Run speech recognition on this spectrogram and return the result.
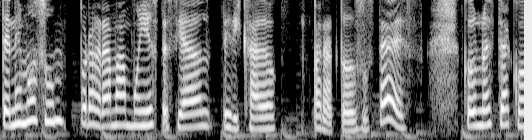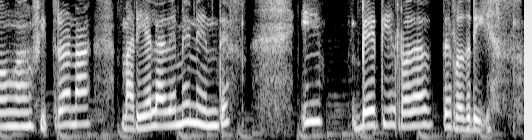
tenemos un programa muy especial dedicado para todos ustedes, con nuestra anfitrona Mariela de Menéndez y Betty Rodas de Rodríguez.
